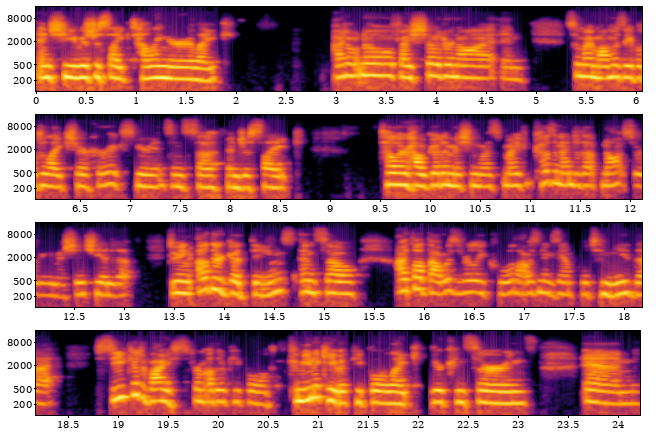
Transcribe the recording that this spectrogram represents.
And she was just like telling her, like, I don't know if I should or not. And so my mom was able to like share her experience and stuff and just like tell her how good a mission was. My cousin ended up not serving a mission. She ended up doing other good things. And so I thought that was really cool. That was an example to me that seek advice from other people, communicate with people like your concerns and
